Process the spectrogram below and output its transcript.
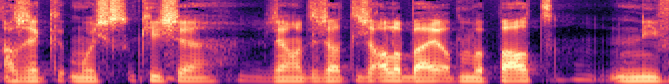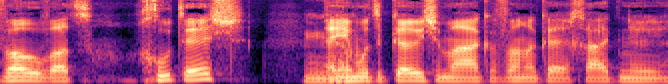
als ik moest kiezen, zeg maar, dus dat is allebei op een bepaald niveau wat goed is. En je moet de keuze maken van, oké, ga ik nu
